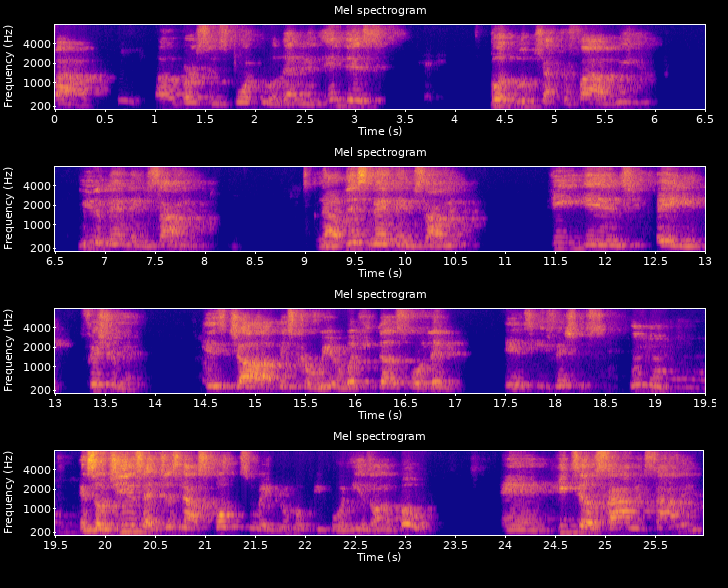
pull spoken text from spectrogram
5, uh, verses 4 through 11. And in this, book, Luke chapter 5, we meet a man named Simon. Now, this man named Simon, he is a fisherman. His job, his career, what he does for a living is he fishes. Mm-hmm. And so Jesus had just now spoke to a group of people and he is on a boat. And he tells Simon, Simon,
